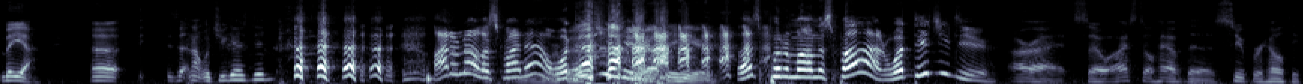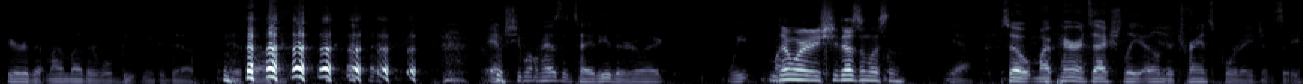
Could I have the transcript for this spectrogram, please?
but yeah, uh, is that not what you guys did? I don't know. Let's find out. What did you do? To hear. Let's put him on the spot. What did you do? All right, so I still have the super healthy fear that my mother will beat me to death, if I, and she won't hesitate either. Like we, my, Don't worry, she doesn't listen. yeah. So my parents actually owned a transport agency,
